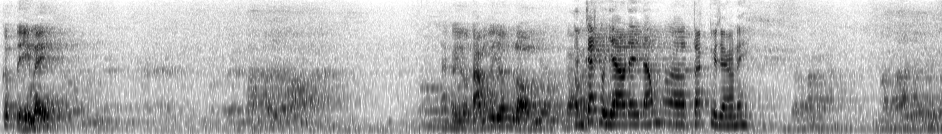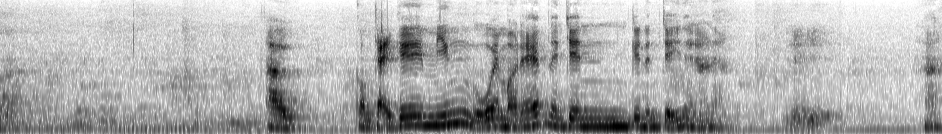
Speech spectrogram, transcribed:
Cấp điện đi. Ta có vô tổng cái giống lồn nha. Em cắt con dao đây đóng ờ, tắt con dao đi. Ừ còn chạy cái miếng của MDF lên trên cái đỉnh chỉ này nữa nè Hả?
